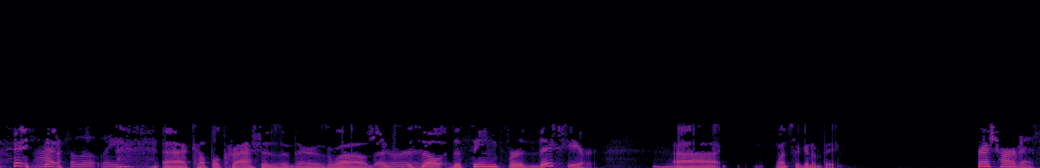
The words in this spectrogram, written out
You know, absolutely. a couple crashes in there as well. Sure. So the theme for this year, Mm-hmm. uh, what's it going to be? Fresh harvest.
